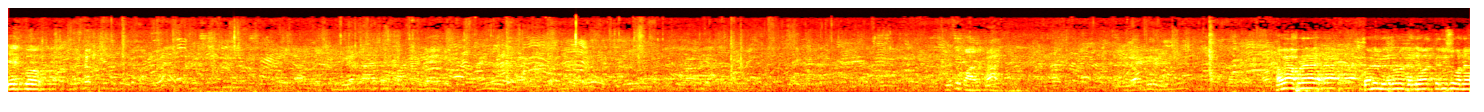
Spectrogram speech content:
એક હવે આપણે બંને મિત્રોને ધન્યવાદ કરીશું અને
